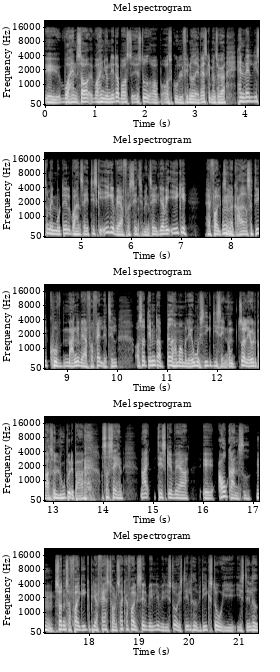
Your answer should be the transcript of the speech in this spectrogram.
øh, hvor, han så, hvor han jo netop også øh, stod op og skulle finde ud af, hvad skal man så gøre. Han valgte ligesom en model, hvor han sagde, det skal ikke være for sentimentalt. Jeg vil ikke have folk til Mm. at græde. Altså det kunne mange være forfaldne til. Og så dem, der bad ham om at lave musik, de sagde, "Nå, så lav det bare, så looper det bare. og så sagde han, nej, det skal være øh, afgrænset, Mm. sådan så folk ikke bliver fastholdt. Så kan folk selv vælge, vil de stå i stillhed, vil de ikke stå i, i stillhed.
